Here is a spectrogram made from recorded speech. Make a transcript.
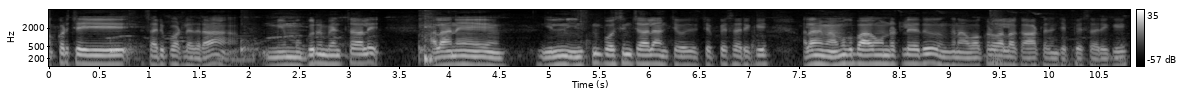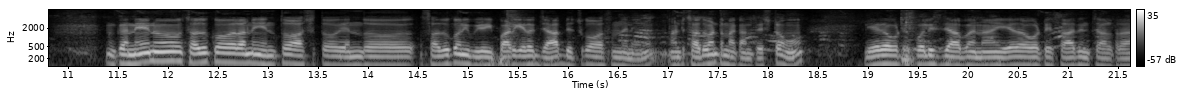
ఒక్కటి చెయ్యి సరిపోవట్లేదురా. మీ ముగ్గురిని పెంచాలి అలానే ఇల్ని ఇంటిని పోషించాలి అని చెప్పేసరికి అలానే మా అమ్మకు బాగా ఉండట్లేదు ఇంకా నా ఒక్కడి వల్ల కావట్లేదు అని చెప్పేసరికి ఇంకా నేను చదువుకోవాలని ఎంతో ఆశతో ఎంతో చదువుకొని ఇప్పటికి ఏదో జాబ్ తెచ్చుకోవాల్సింది నేను. అంటే చదువు అంటే నాకు అంత ఇష్టము. ఏదో ఒకటి పోలీస్ జాబ్ అయినా ఏదో ఒకటి సాధించాలరా.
